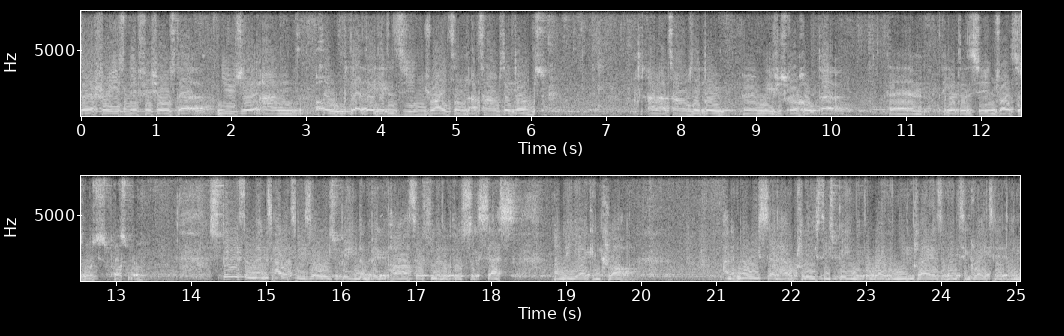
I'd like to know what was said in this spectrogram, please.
the referees and the officials that use it and hope that they get the decisions right and at times they don't. And at times they do. And we've just got to hope that um, they get the decisions right as much as possible. Spirit and mentality has always been a big part of Liverpool's success under Jurgen Klopp and I know he said how pleased he's been with the way the new players have integrated and,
